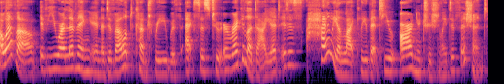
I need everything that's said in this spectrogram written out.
However, if you are living in a developed country with access to a regular diet, it is highly unlikely that you are nutritionally deficient.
